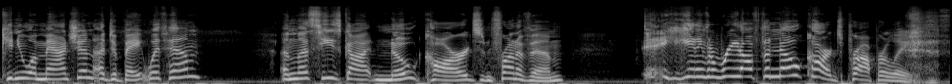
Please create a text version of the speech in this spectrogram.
Can you imagine a debate with him? Unless he's got note cards in front of him, he can't even read off the note cards properly.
